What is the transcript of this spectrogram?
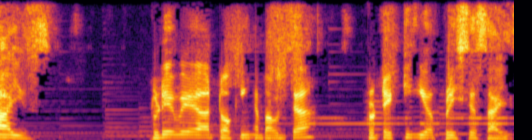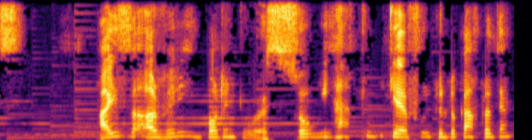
Eyes. Today we are talking about the protecting your precious eyes. Eyes are very important to us, so we have to be careful to look after them.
